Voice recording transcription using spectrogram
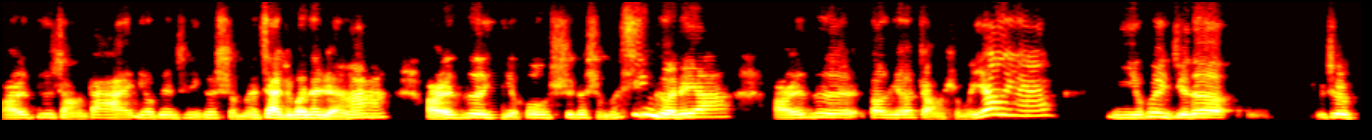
儿子长大要变成一个什么价值观的人啊？儿子以后是个什么性格的呀？儿子到底要长什么样呀？你会觉得就是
